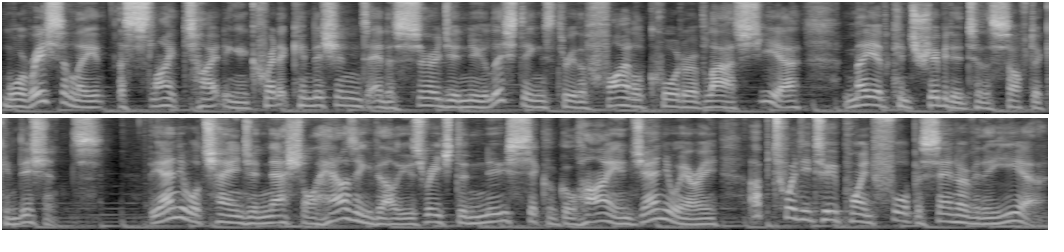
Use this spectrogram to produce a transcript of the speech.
More recently, a slight tightening in credit conditions and a surge in new listings through the final quarter of last year may have contributed to the softer conditions. The annual change in national housing values reached a new cyclical high in January, up 22.4% over the year,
